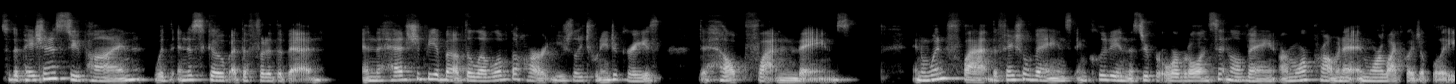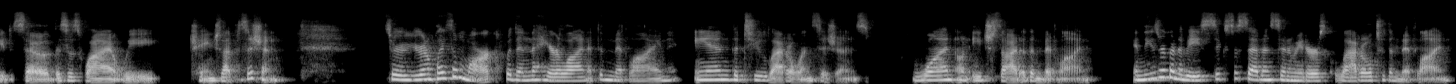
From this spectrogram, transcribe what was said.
So, the patient is supine with endoscope at the foot of the bed, and the head should be above the level of the heart, usually 20 degrees, to help flatten veins. And when flat, the facial veins, including the supraorbital and sentinel vein, are more prominent and more likely to bleed. So, this is why we change that position. So you're going to place a mark within the hairline at the midline and the two lateral incisions, one on each side of the midline. And these are going to be six to seven centimeters lateral to the midline.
